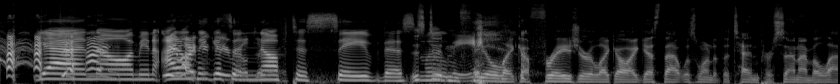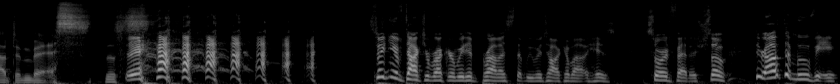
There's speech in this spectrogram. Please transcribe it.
yeah, no, I mean, I don't think it's enough to save this, This movie. didn't feel like a Frasier, like, oh, I guess that was one of the 10% I'm allowed to miss. This, Speaking of Dr. Rucker, we did promise that we would talk about his sword fetish. So throughout the movie,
